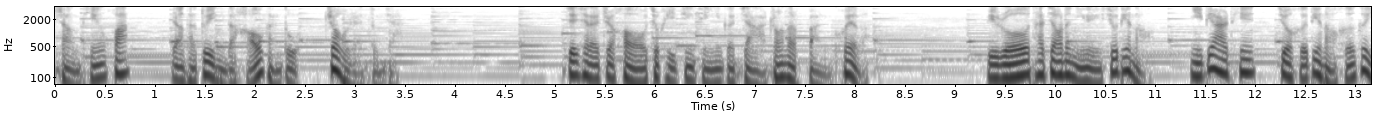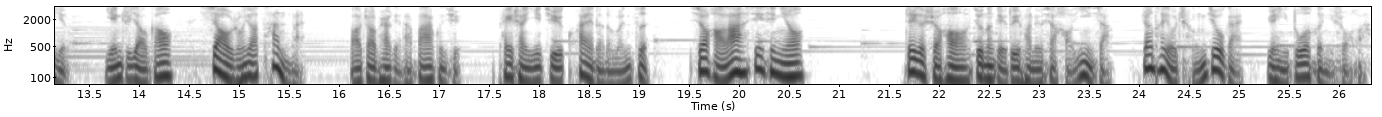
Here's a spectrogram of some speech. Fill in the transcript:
上添花，让他对你的好感度骤然增加。接下来之后就可以进行一个假装的反馈了，比如他教了你修电脑，你第二天就和电脑合个影，颜值要高，笑容要灿烂，把照片给他发过去，配上一句快乐的文字：“修好啦，谢谢你哦。”这个时候就能给对方留下好印象，让他有成就感，愿意多和你说话。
